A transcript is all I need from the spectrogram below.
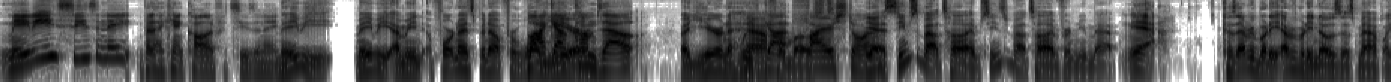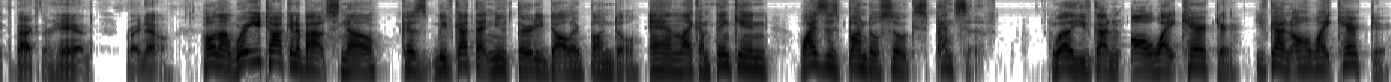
maybe season eight, but I can't call it if it's season eight. Maybe, maybe. I mean, Fortnite's been out for one year. Blackout year, comes out. a year and a half. We've half got almost. Firestorm. Yeah, it seems about time. Seems about time for a new map Yeah. because everybody everybody knows this map like the back of their hand right now. Hold on, were you talking about snow? Because we've got that new $30 bundle. And like, I'm thinking, why is this bundle so expensive? Well, you've got an all white character. You've got an all white character.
